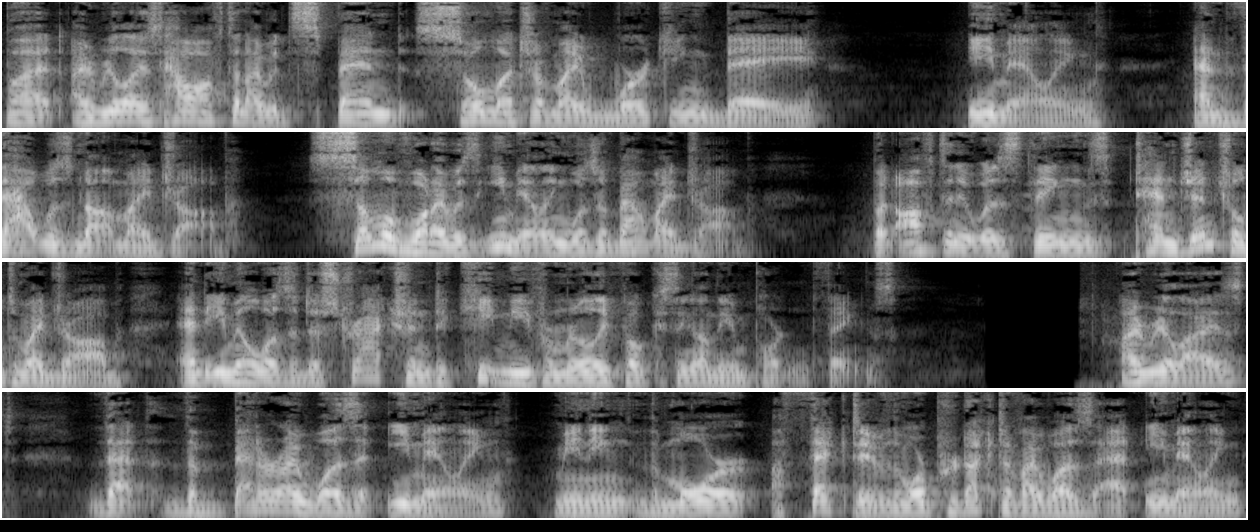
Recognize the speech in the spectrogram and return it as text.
but I realized how often I would spend so much of my working day emailing, and that was not my job. Some of what I was emailing was about my job but often it was things tangential to my job, and email was a distraction to keep me from really focusing on the important things. I realized that the better I was at emailing, meaning the more effective, the more productive I was at emailing,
